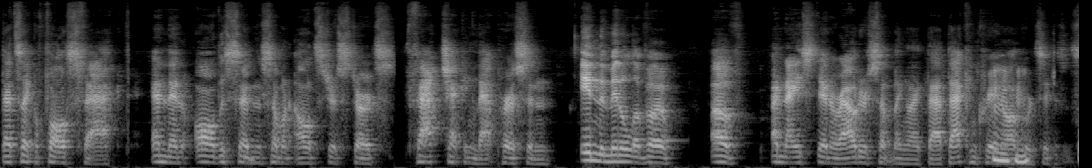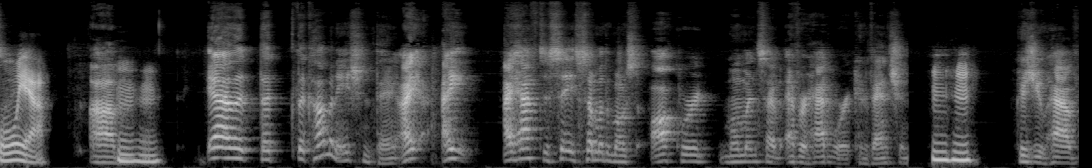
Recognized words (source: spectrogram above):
that's like a false fact and then all of a sudden someone else just starts fact checking that person in the middle of a of a nice dinner out or something like that that can create an Mhm. awkward situation oh yeah. Um hmm yeah the, the the combination thing i i i have to say some of the most awkward moments i've ever had were at convention. Because you have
